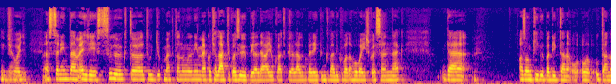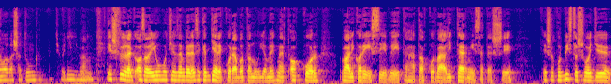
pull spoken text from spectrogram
Úgyhogy ezt szerintem egyrészt szülőktől tudjuk megtanulni, meg hogyha látjuk az ő példájukat, például belépünk velük valahova is köszönnek, de azon kívül pedig utána, utána olvashatunk. Úgyhogy... Így van. És főleg az a jó, hogyha az ember ezeket gyerekkorában tanulja meg, mert akkor válik a részévé, tehát akkor válik természetessé. És akkor biztos, hogy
